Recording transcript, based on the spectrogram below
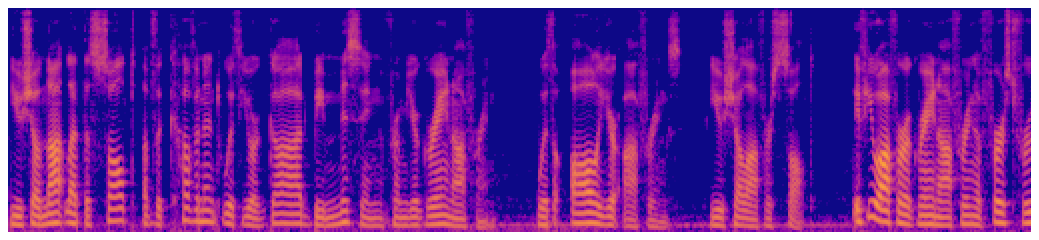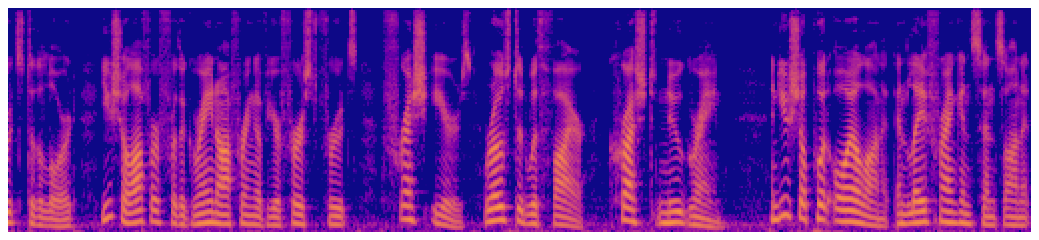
You shall not let the salt of the covenant with your God be missing from your grain offering. With all your offerings you shall offer salt. If you offer a grain offering of first fruits to the Lord, you shall offer for the grain offering of your first fruits fresh ears, roasted with fire, crushed new grain. And you shall put oil on it, and lay frankincense on it.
